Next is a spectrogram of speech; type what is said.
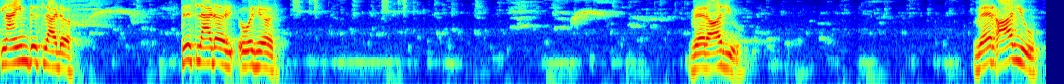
Climb this ladder. This ladder over here. Where are you? Where are you?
